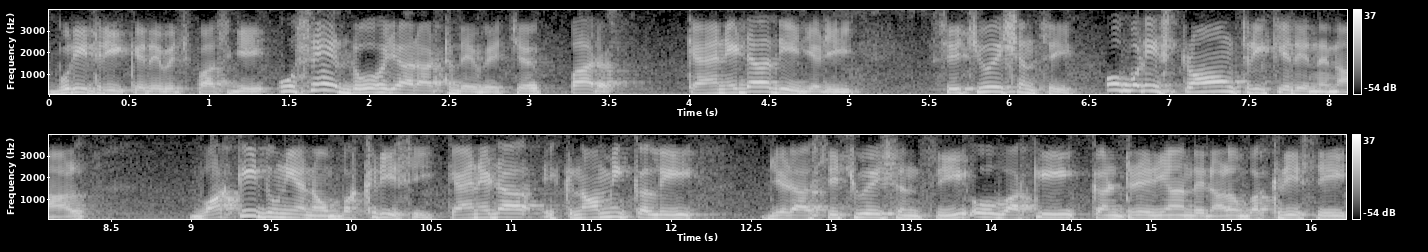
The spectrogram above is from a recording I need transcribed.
ਬੁਰੀ ਤਰੀਕੇ ਦੇ ਵਿੱਚ ਫਸ ਗਈ। ਉਸੇ 2008 ਦੇ ਵਿੱਚ ਪਰ ਕੈਨੇਡਾ ਦੀ ਜਿਹੜੀ ਸਿਚੁਏਸ਼ਨ ਸੀ, ਉਹ ਬੜੀ ਸਟਰੋਂਗ ਤਰੀਕੇ ਦੇ ਨਾਲ। ਵਾਕਈ ਦੁਨੀਆ ਨਾਲੋਂ ਵੱਖਰੀ ਸੀ। ਕੈਨੇਡਾ ਇਕਨੋਮਿਕਲੀ ਜਿਹੜਾ ਸਿਚੁਏਸ਼ਨ ਸੀ, ਉਹ ਬਾਕੀ ਕੰਟਰੀਆਂ ਦੇ ਨਾਲੋਂ ਵੱਖਰੀ ਸੀ।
